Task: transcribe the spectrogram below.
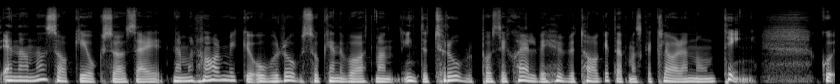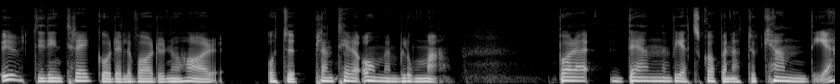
En annan sak är också så här, när man har mycket oro så kan det vara att man inte tror på sig själv i huvud taget, att man ska klara någonting. Gå ut i din trädgård eller vad du nu har och typ plantera om en blomma. Bara den vetskapen att du kan det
